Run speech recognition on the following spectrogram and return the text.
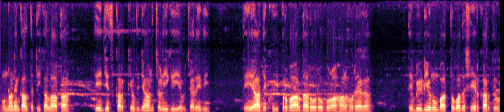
ਉਹਨਾਂ ਨੇ ਗਲਤ ਟੀਕਾ ਲਾ ਤਾ ਅਤੇ ਜਿਸ ਕਰਕੇ ਉਹਦੀ ਜਾਨ ਚਲੀ ਗਈ ਆ ਵਿਚਾਰੇ ਦੀ। ਅਤੇ ਆਹ ਦੇਖੋ ਜੀ, ਪਰਿਵਾਰ ਦਾ ਰੋ ਰੋ ਬੁਰਾ ਹਾਲ ਹੋ ਰਿਹਾ ਹੈਗਾ। ਅਤੇ ਵੀਡੀਓ ਨੂੰ ਵੱਧ ਤੋਂ ਵੱਧ ਸ਼ੇਅਰ ਕਰ ਦਿਓ।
